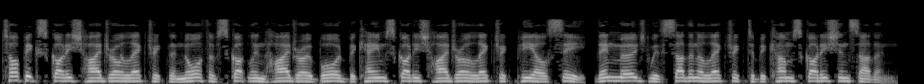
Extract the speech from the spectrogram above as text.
Topic Scottish Hydroelectric The North of Scotland Hydro Board became Scottish Hydroelectric plc, then merged with Southern Electric to become Scottish and Southern.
